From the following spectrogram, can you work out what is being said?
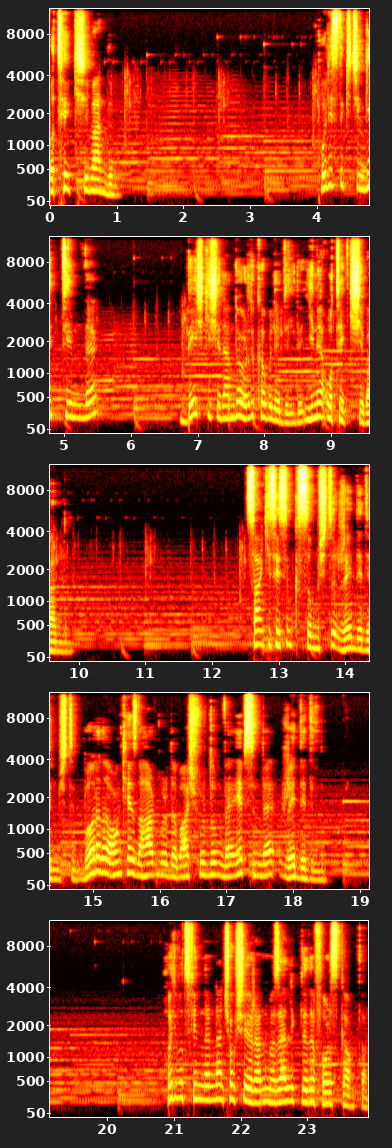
O tek kişi bendim. Polislik için gittiğimde 5 kişiden 4'ü kabul edildi. Yine o tek kişi bendim. Sanki sesim kısılmıştı, reddedilmiştim. Bu arada 10 kez de Harvard'a başvurdum ve hepsinde reddedildim. Hollywood filmlerinden çok şey öğrendim. Özellikle de Forrest Gump'tan.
